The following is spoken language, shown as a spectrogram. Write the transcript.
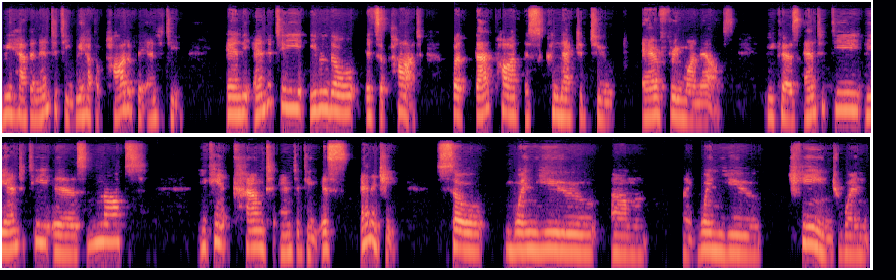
we have an entity. We have a part of the entity, and the entity, even though it's a part, but that part is connected to everyone else because entity the entity is not you can't count entity it's energy so when you um, like when you change when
